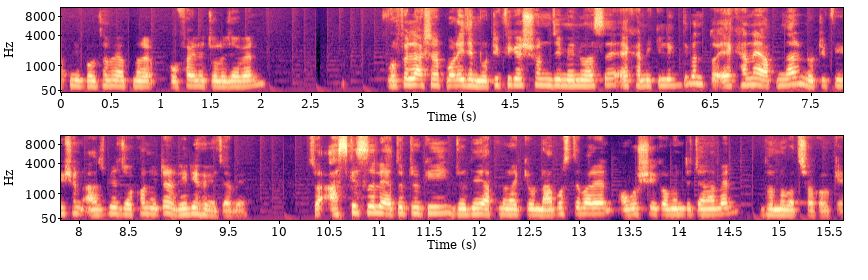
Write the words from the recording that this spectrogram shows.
আপনি প্রথমে আপনার প্রোফাইলে চলে যাবেন। প্রোফাইলে আসার পরে যে নোটিফিকেশন যে মেনু আছে, এখানে ক্লিক দিবেন, তো এখানে আপনার নোটিফিকেশন আসবে যখন এটা রেডি হয়ে যাবে। সো আজকে চলে এতটুকুই। যদি আপনারা কেউ না বুঝতে পারেন, অবশ্যই কমেন্টে জানাবেন। ধন্যবাদ সকলকে।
